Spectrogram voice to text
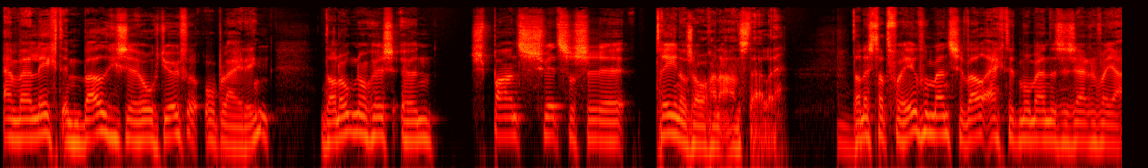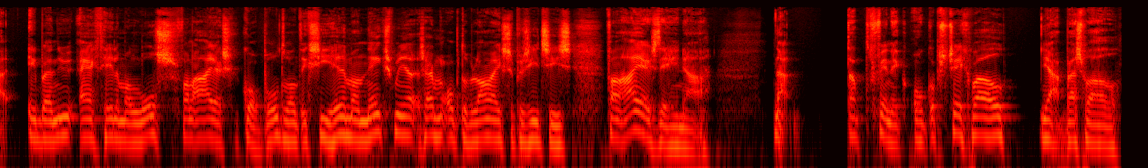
en wellicht een Belgische hoogjeugdopleiding dan ook nog eens een Spaans-Zwitserse trainer zou gaan aanstellen. Dan is dat voor heel veel mensen wel echt het moment dat ze zeggen van ja, ik ben nu echt helemaal los van Ajax gekoppeld. Want ik zie helemaal niks meer zeg maar, op de belangrijkste posities van Ajax DNA. Nou, dat vind ik ook op zich wel ja, best wel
